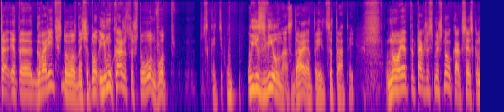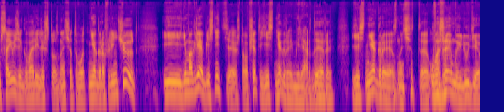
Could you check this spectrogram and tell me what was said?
это говорить, что, значит, он, ему кажется, что он вот так сказать, уязвил нас, да, этой цитатой. Но это так же смешно, как в Советском Союзе говорили, что, значит, вот негров линчуют, и не могли объяснить, э, что вообще-то есть негры-миллиардеры, есть негры, значит, э, уважаемые люди.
